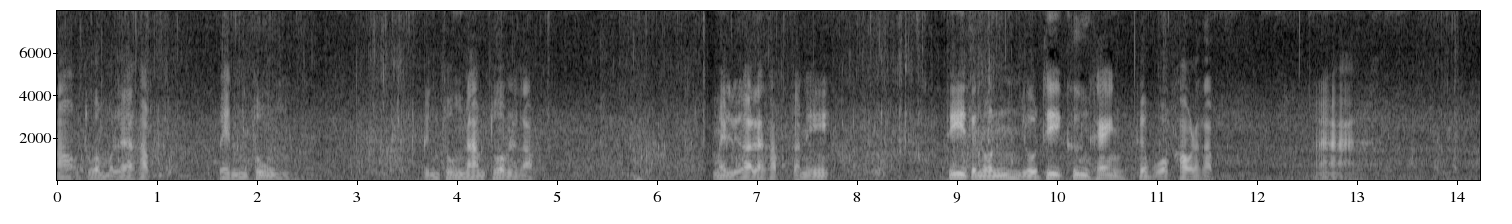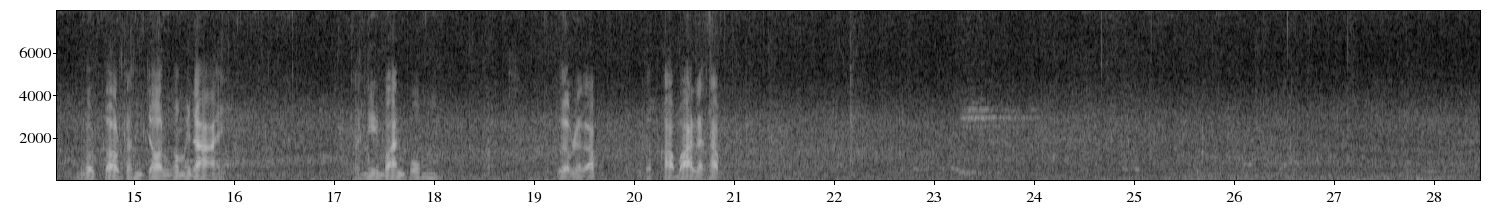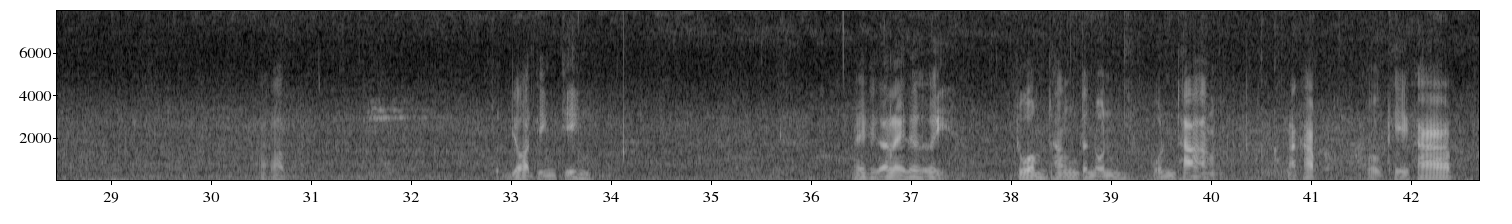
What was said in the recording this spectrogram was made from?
อ้าวท่วมหมดแล้วครับ เป็นทุ่ง เป็นทุ่งน้ำท่วมเลยครับ ไม่เหลือแล้วครับ ตอนนี้ ที่ถนนอยู่ที่ครึ่งแข้งเกือบหัวเข่าแล้วครับ อ่ารถก็สัญจรก็ไม่ได้ ตอนนี้บ้านผมเกือบแล้วครับ เกือบเข้าบ้านแล้วครับนะครับ ยอดจริง ๆ ไม่เหลืออะไรเลยท่วมทั้งถนนหนทางนะครับ โอเคครับ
